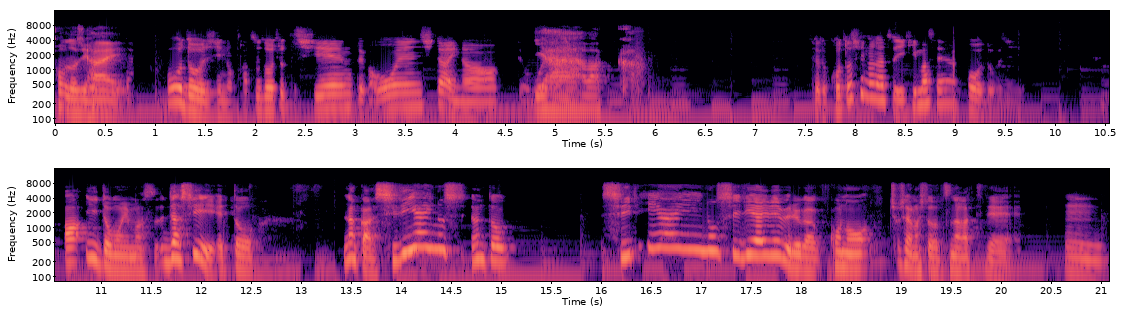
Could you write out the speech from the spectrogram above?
報道寺、はい。報道寺の活動をちょっと支援というか応援したいなって思いやー、わかる。ちょっと今年の夏行きません？報道寺。あ、いいと思います。だし、えっと、なんか知り合いのし、うんと、知り合いの知り合いレベルがこの著者の人とつながってて、うん。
